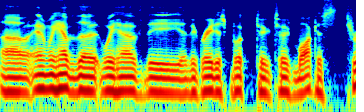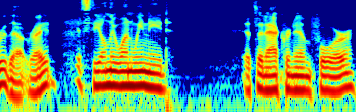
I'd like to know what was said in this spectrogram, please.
Uh, and we have the we have the the greatest book to to walk us through that, right? It's the only one we need. It's an acronym for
